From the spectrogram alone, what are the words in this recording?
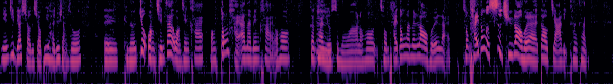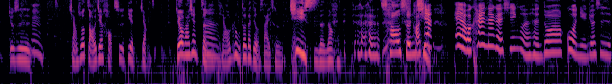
年纪比较小的小屁孩就想说，诶，可能就往前再往前开，往东海岸那边开，然后。看看有什么啊，然后从台东那边绕回来，从台东的市区绕回来到家里看看，就是想说找一间好吃的店这样子，结果发现整条路都在给我塞车，气死了，你知道吗？超生气。好像，哎，我看那个新闻，很多过年就是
